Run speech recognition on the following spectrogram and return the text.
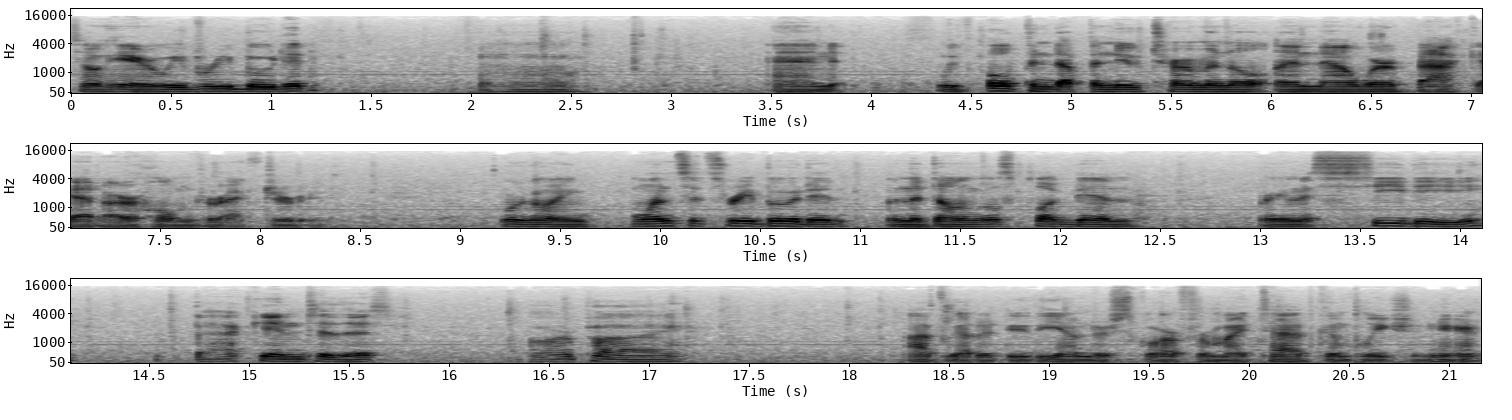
So here we've rebooted, uh, and we've opened up a new terminal, and now we're back at our home directory. We're going once it's rebooted, when the dongle's plugged in, we're going to CD back into this RPi. I've got to do the underscore for my tab completion here.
